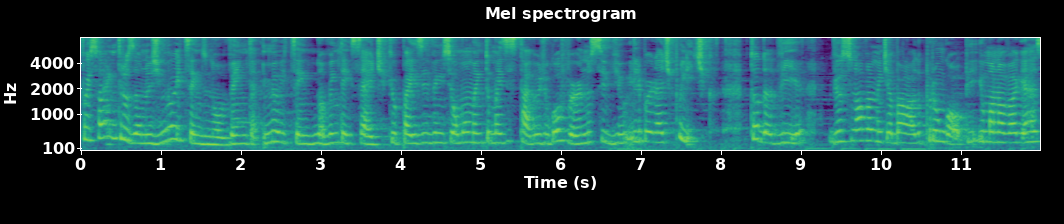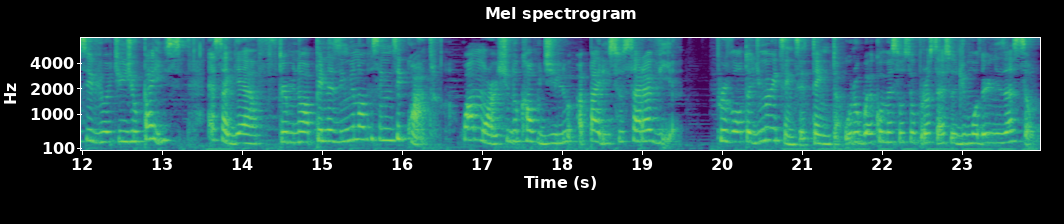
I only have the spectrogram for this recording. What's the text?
Foi só entre os anos de 1890 e 1897 que o país vivenciou um momento mais estável de governo civil e liberdade política. Todavia, viu-se novamente abalado por um golpe e uma nova guerra civil atingiu o país. Essa guerra terminou apenas em 1904, com a morte do caudilho Aparício Saravia. Por volta de 1870, o Uruguai começou seu processo de modernização,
